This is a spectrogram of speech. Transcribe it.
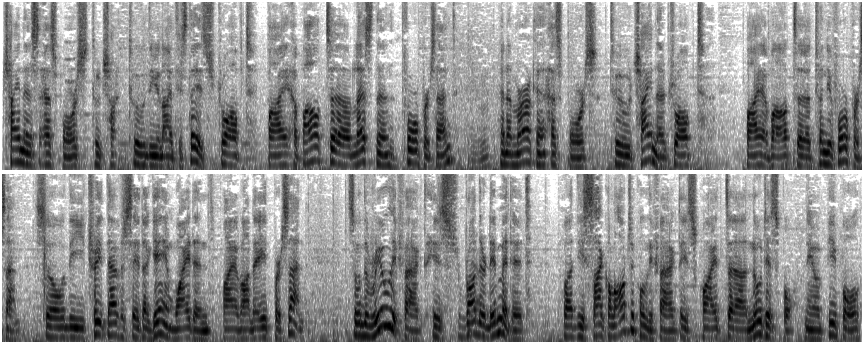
China's exports to, to the United States dropped by about uh, less than 4%, percent mm hmm and American exports to China dropped by about uh, 24%. So the trade deficit again widened by about 8%. So the real effect is rather limited, but the psychological effect is quite uh, noticeable. You know, people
